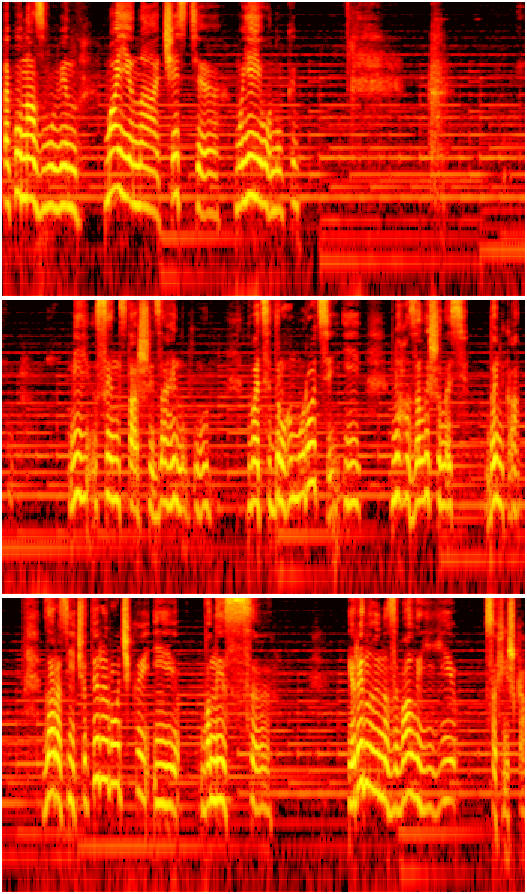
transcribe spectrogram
Таку назву він має на честь е, моєї онуки. Мій син старший загинув у 22-му році, і в нього залишилась донька. Зараз їй 4 рочки, і вони з е, Іриною називали її Софішка.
